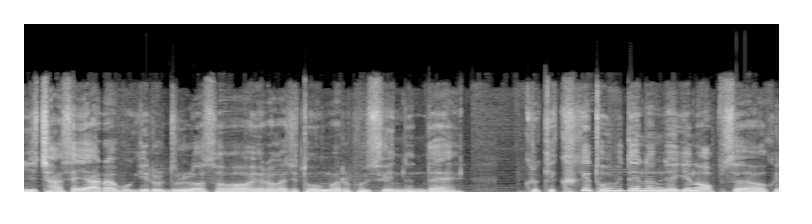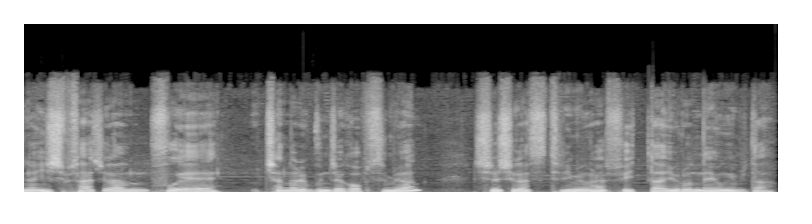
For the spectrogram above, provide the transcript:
이 자세히 알아보기를 눌러서 여러 가지 도움말을 볼 수 있는데 그렇게 크게 도움이 되는 얘기는 없어요. 그냥 24시간 후에 채널에 문제가 없으면 실시간 스트리밍을 할 수 있다. 이런 내용입니다.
